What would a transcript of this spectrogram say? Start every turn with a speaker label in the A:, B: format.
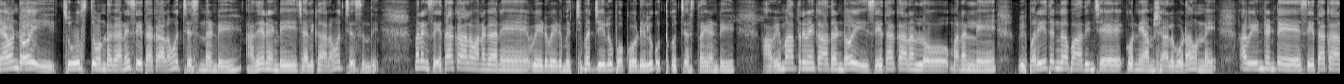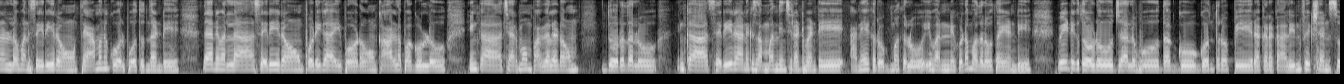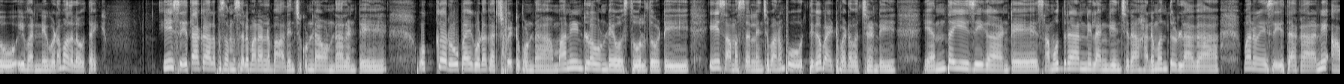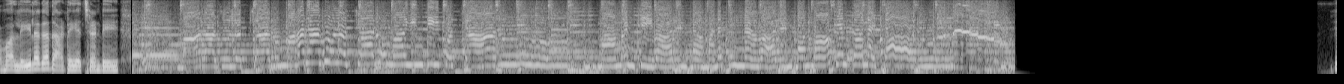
A: ఏమండోయ్ చూస్తూ ఉండగానే శీతాకాలం వచ్చేసిందండి. అదేనండి చలికాలం వచ్చేసింది. మనకి శీతాకాలం అనగానే వేడివేడి మిర్చి బజ్జీలు పకోడీలు గుర్తుకొచ్చేస్తాయండి. అవి మాత్రమే కాదండో ఈ శీతాకాలంలో మనల్ని విపరీతంగా బాధించే కొన్ని అంశాలు కూడా ఉన్నాయి. అవి ఏంటంటే శీతాకాలంలో మన శరీరం తేమను కోల్పోతుందండి. దానివల్ల శరీరం పొడిగా అయిపోవడం కాళ్ళ పగుళ్ళు ఇంకా చర్మం పగలడం దురదలు ఇంకా శరీరానికి సంబంధించినటువంటి అనేక రుగ్మతలు ఇవన్నీ కూడా మొదలవుతాయండి. వీటికి తోడు జలుబు దగ్గు గొంతు నొప్పి రకరకాల ఇన్ఫెక్షన్స్ ఇవన్నీ కూడా మొదలవుతాయి. ఈ శీతాకాలపు సమస్యలు మనల్ని బాధించకుండా ఉండాలంటే ఒక్క రూపాయి కూడా ఖర్చు పెట్టకుండా మన ఇంట్లో ఉండే వస్తువులతోటి ఈ సమస్యల నుంచి మనం పూర్తిగా బయటపడవచ్చండి. ఎంత ఈజీగా అంటే సముద్రాన్ని లంఘించిన హనుమంతుడిలాగా మనం ఈ శీతాకాలాన్ని అవ్వలీలగా దాటేయచ్చండి.
B: మనకున్న వారంట మాకెంతో నచ్చారు.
